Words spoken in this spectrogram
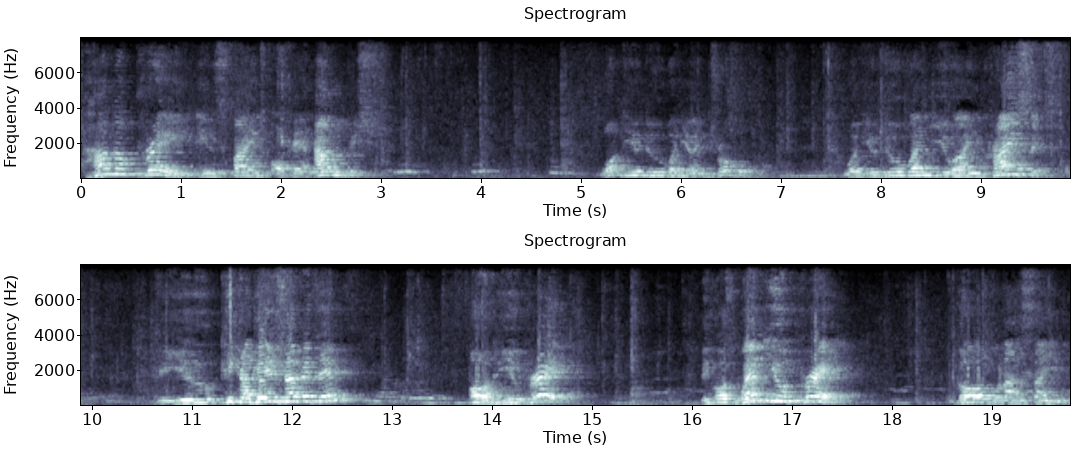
Hannah prayed in spite of her anguish. What do you do when you're in trouble? What do you do when you are in crisis? Do you kick against everything? Or do you pray? Because when you pray, God will answer you.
